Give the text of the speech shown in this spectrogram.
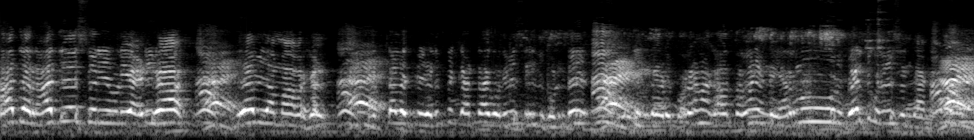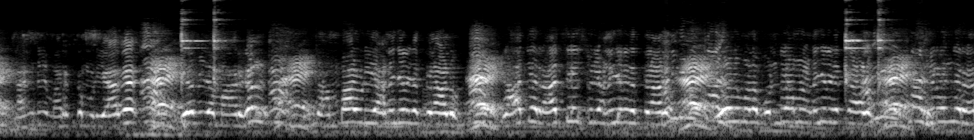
ராஜா ராஜேஸ்வரியுடைய அடிகார் தேவி அம்மா அவர்கள் மக்களுக்கு எடுத்துக்காட்டாக உதவி செய்து கொண்டு எங்களுடைய கொரோனா காலத்துல எங்க இருநூறு பேருக்கு உதவி செஞ்சாங்க. நன்றி மறக்க முடியாத தேவி அம்மா அவர்கள் அம்பாளுடைய அனுகிரகத்தினாலும் ராஜா ராஜேஸ்வரி அனுகிரகத்தினாலும் ஏழுமலை பொன்றாமன் அனுகிரகத்தினாலும் ஸ்ரீரங்க ர-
